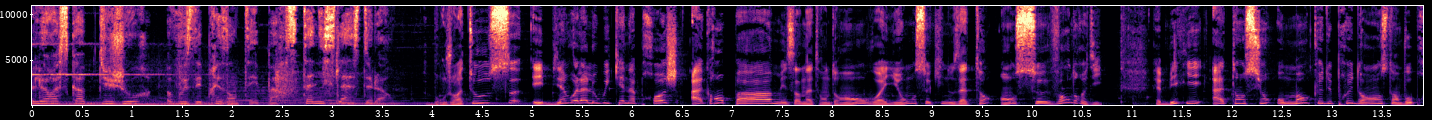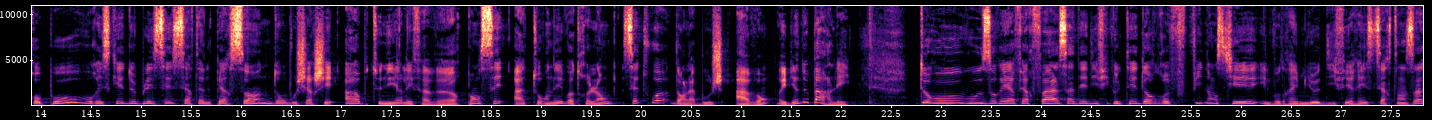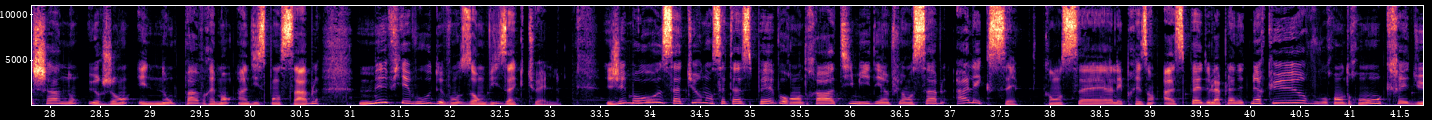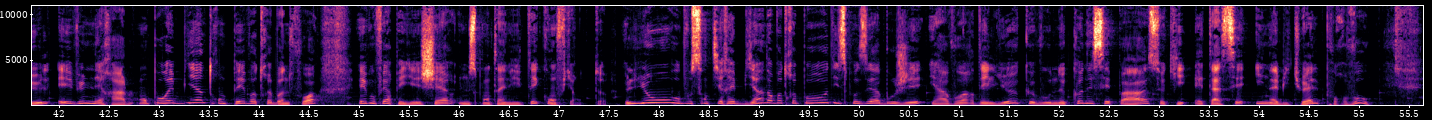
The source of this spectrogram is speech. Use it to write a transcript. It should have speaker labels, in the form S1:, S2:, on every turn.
S1: L'horoscope du jour vous est présenté par Stanislas Delorme.
S2: Bonjour à tous, et bien voilà le week-end approche à grands pas, mais en attendant, voyons ce qui nous attend en ce vendredi. Bélier, attention au manque de prudence dans vos propos, vous risquez de blesser certaines personnes dont vous cherchez à obtenir les faveurs, pensez à tourner votre langue cette fois dans la bouche avant et bien, de parler. Taureau, vous aurez à faire face à des difficultés d'ordre financier. Il vaudrait mieux différer certains achats non urgents et non pas vraiment indispensables. Méfiez-vous de vos envies actuelles. Gémeaux, Saturne en cet aspect vous rendra timide et influençable à l'excès. Cancer, les présents aspects de la planète Mercure vous rendront crédule et vulnérable. On pourrait bien tromper votre bonne foi et vous faire payer cher une spontanéité confiante. Lion, vous vous sentirez bien dans votre peau, disposé à bouger et à voir des lieux que vous ne connaissez pas, ce qui est assez inhabituel pour vous.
